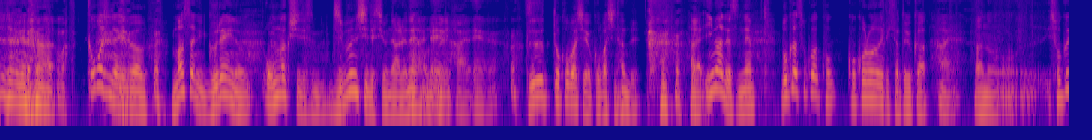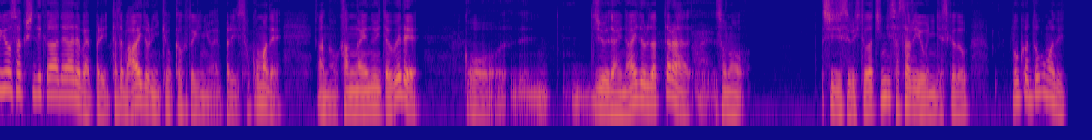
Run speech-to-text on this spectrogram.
橋の夢は 小橋の夢はまさにグレイの音楽史です。自分史ですよねあれね本当に、えーはいえー、ずっと小橋は小橋なんで、はい、今ですね僕はそこはこ心がけてきたというか、はい、あの職業作詞家であればやっぱり例えばアイドルに曲書くときにはやっぱりそこまであの考え抜いた上でこう10代のアイドルだったら、その支持する人たちに刺さるようにですけど僕はどこまで行っ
